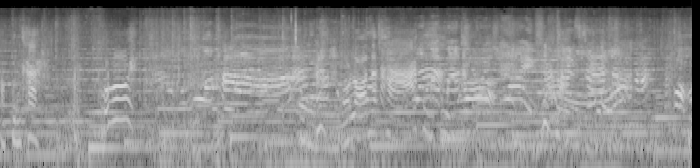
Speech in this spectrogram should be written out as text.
ขอบคุณค่ะ โอ้ยบัวค่ะหัวร้อนนะคะ คุณคุณก็ช่วยช่วยช่วยเลยนะคะโอ้โห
